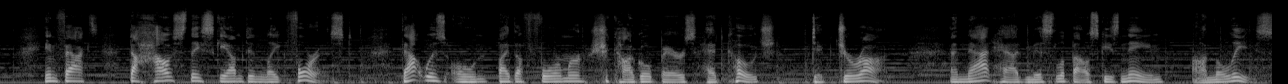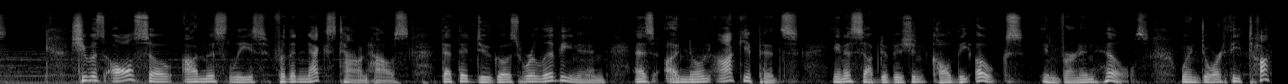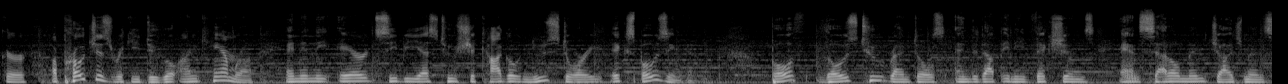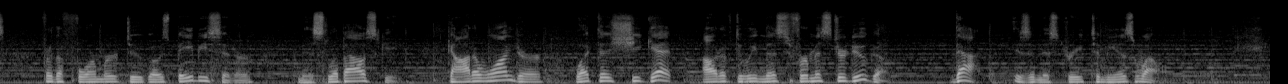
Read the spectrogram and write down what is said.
In fact, the house they scammed in Lake Forest, that was owned by the former Chicago Bears head coach, Dick Jauron, and that had Miss Lebowski's name on the lease. She was also on this lease for the next townhouse that the Dugos were living in as unknown occupants in a subdivision called the Oaks in Vernon Hills when Dorothy Tucker approaches Ricky Dugo on camera and in the aired CBS 2 Chicago news story exposing him. Both those two rentals ended up in evictions and settlement judgments for the former Dugo's babysitter, Miss Lebowski. Gotta wonder, what does she get out of doing this for Mr. Dugo? That is a mystery to me as well.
